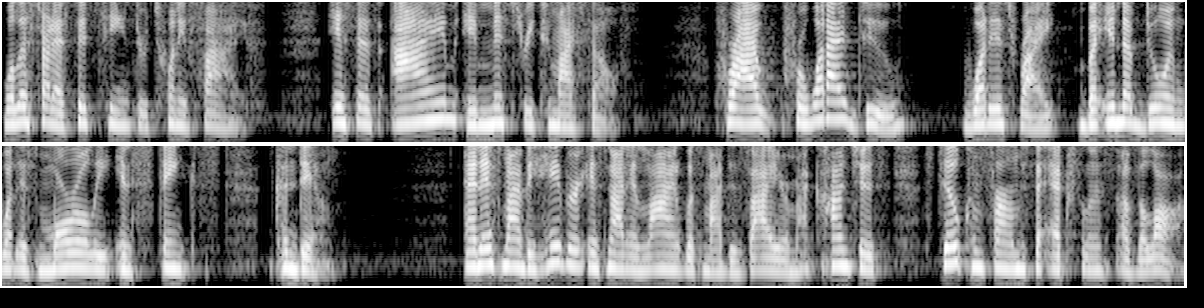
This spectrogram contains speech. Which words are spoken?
Well, let's start at 15 through 25. It says, I'm a mystery to myself. For I for what I do, what is right, but end up doing what is morally instincts condemn. And if my behavior is not in line with my desire, my conscience still confirms the excellence of the law.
